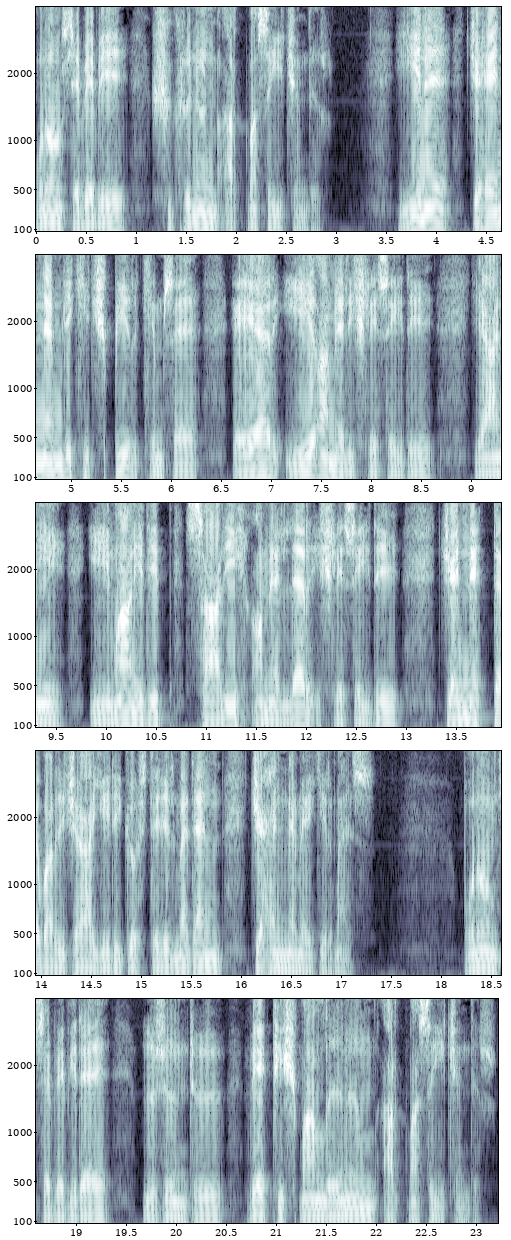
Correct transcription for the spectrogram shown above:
Bunun sebebi şükrünün artması içindir. Yine cehennemlik hiçbir kimse eğer iyi amel işleseydi, yani iman edip salih ameller işleseydi, cennette varacağı yeri gösterilmeden cehenneme girmez. Bunun sebebi de üzüntü ve pişmanlığının artması içindir.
